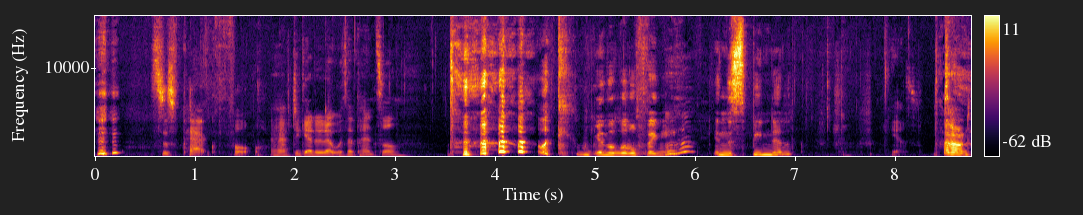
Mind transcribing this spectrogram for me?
it's just packed full. I have to get it out with a pencil. In the little thingy, mm-hmm. in the spindle. Yes. I don't.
